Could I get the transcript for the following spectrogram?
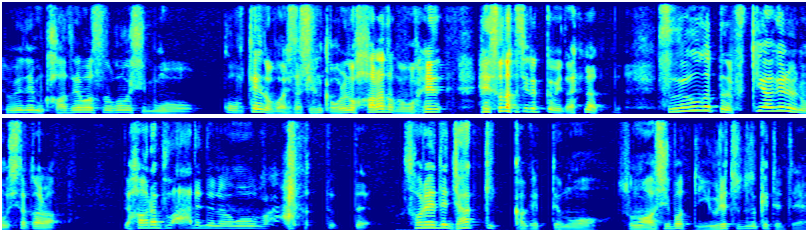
それでも風はすごいしもうこう手伸ばした瞬間俺の腹とかもへへそ出しルックみたいになってすごかったね。吹き上げるの下から。で腹ブワーって出てもうバーって言って。それでジャッキかけてもその足場って揺れ続けてて。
